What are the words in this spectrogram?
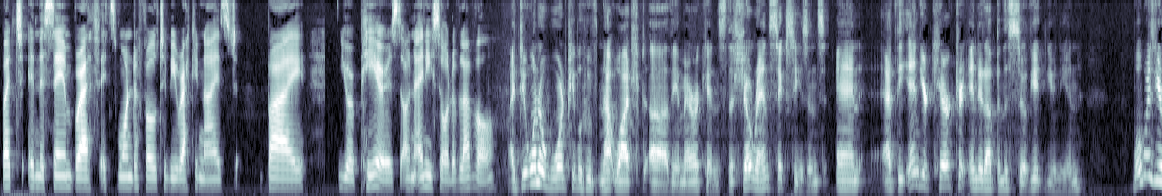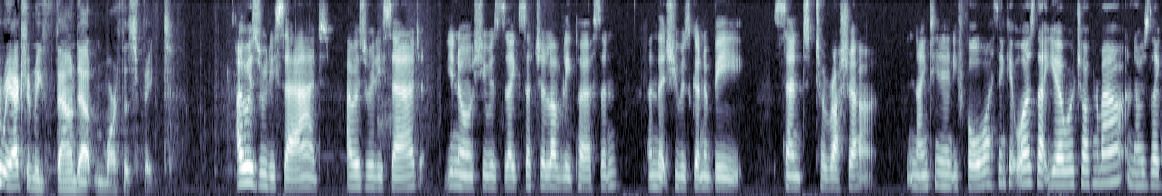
But in the same breath it's wonderful to be recognized by your peers on any sort of level. I do want to warn people who've not watched uh, the americans the show ran six seasons and at the end your character ended up in the soviet union. What was your reaction when you found out martha's fate? I was really sad. I was really sad you know, she was like such a lovely person and that she was going to be sent to Russia 1984, I think it was that year we are talking about. And I was like,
